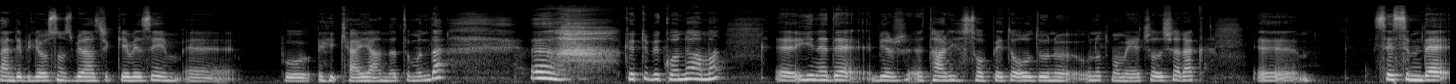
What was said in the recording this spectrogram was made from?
Ben de biliyorsunuz birazcık gevezeyim e, bu hikaye anlatımında. Kötü bir konu ama yine de bir tarih sohbeti olduğunu unutmamaya çalışarak sesimde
